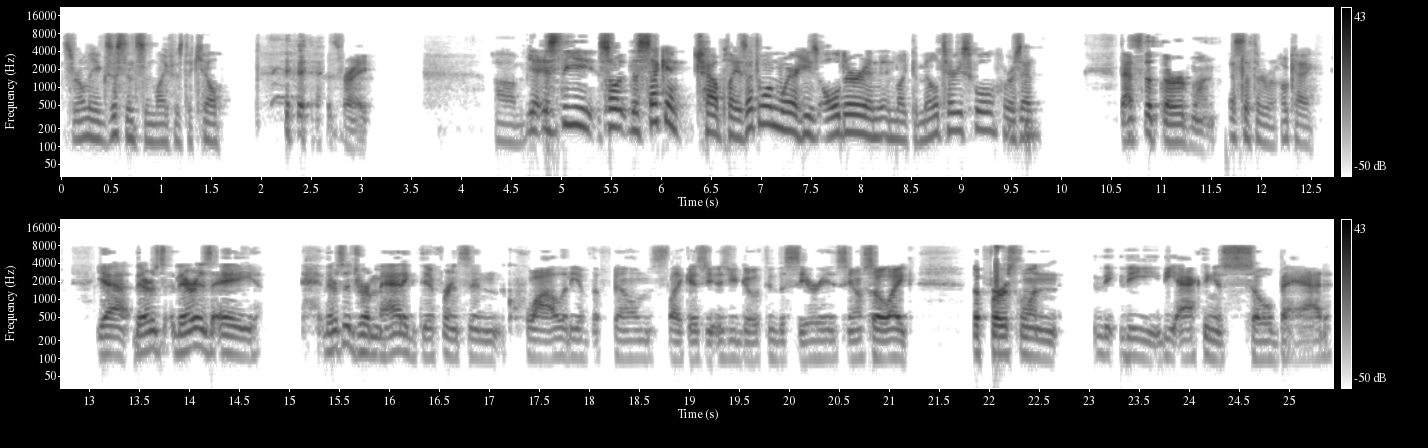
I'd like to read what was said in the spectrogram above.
It's their only existence in life is to kill. That's right. Um, yeah, is the so the second child play is that the one where he's older and in like the military school, or is that? That's the third one. That's the third one. Okay. Yeah, there's there is a there's a dramatic difference in quality of the films, like as you as you go through the series, you know. So like the first one, the the the acting is so bad,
